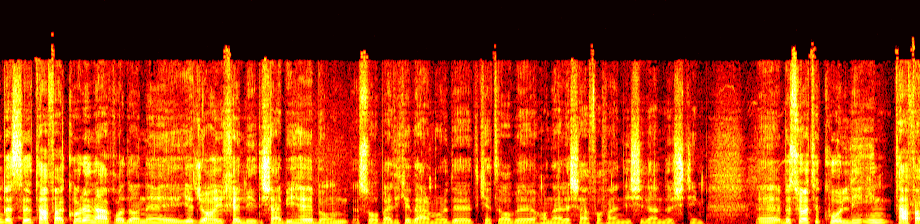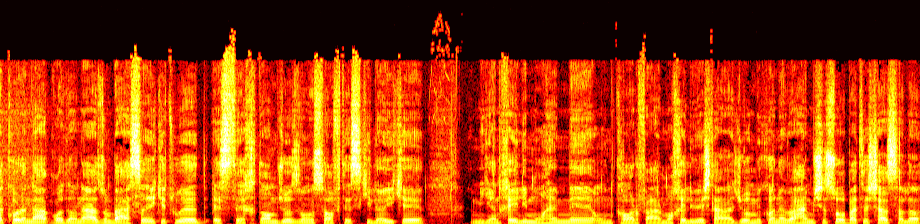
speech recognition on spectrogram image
این قصه تفکر نقادانه یه جاهایی خیلی شبیه به اون صحبتی که در مورد کتاب هنر شفاف اندیشیدن داشتیم. به صورت کلی این تفکر نقادانه از اون بحثایی که توی استخدام جزو اون soft skill ایی که میگن خیلی مهمه اون کارفرما خیلی بهش توجه می‌کنه و همیشه صحبتش از حالا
